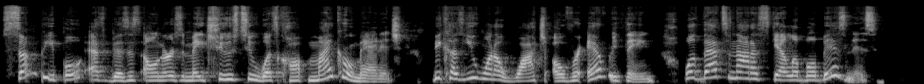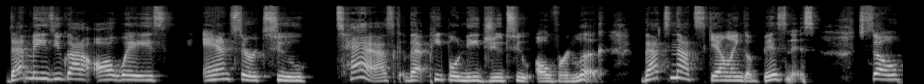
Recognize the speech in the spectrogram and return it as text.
some people as business owners may choose to what's called micromanage because you want to watch over everything. Well, that's not a scalable business. That means you got to always answer to task that people need you to overlook. That's not scaling a business. So,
